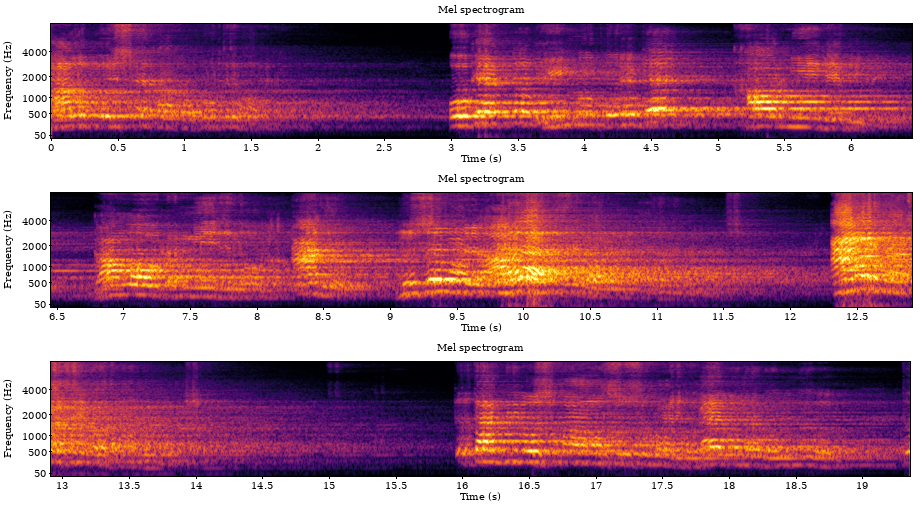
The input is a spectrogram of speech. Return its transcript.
ভালো পরিষ্কার কাপড় পরতে পারে না ওকে একটা ভিন্ন প্লেটে খাওয়ার নিয়ে যেতে দিবে গামলা ওখানে নিয়ে যেতে হবে আজও মুসলমানের আহলে হাদিসের ঘটনা কথা বলছি। আমার কাছে সে কথা বলছি তো তার দিন ওসমান আমার শ্বশুর বাড়িতে গায়ে বাঁধা গোবিন্দগঞ্জ তো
